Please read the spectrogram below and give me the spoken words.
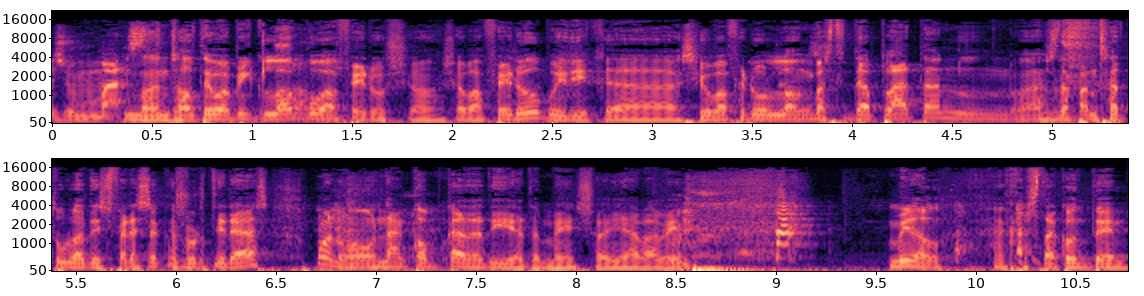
és un must. Doncs el teu amic Long ho va fer-ho, això. Això va fer-ho, vull dir que si ho va fer un Long vestit de plàtan, has de pensar tu la disfressa que sortiràs. Bueno, anar com cada dia, també, això ja va bé. Mira'l, que està content.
